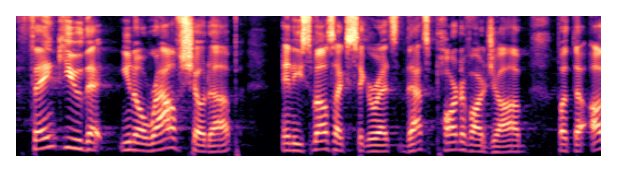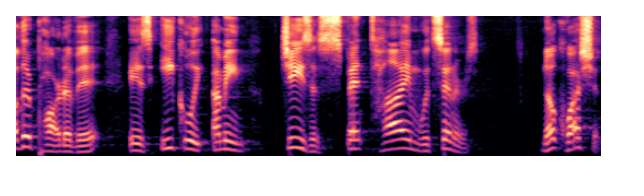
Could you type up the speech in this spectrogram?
Thank you that, you know, Ralph showed up and he smells like cigarettes. That's part of our job. But the other part of it is equally, I mean, Jesus spent time with sinners. No question.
